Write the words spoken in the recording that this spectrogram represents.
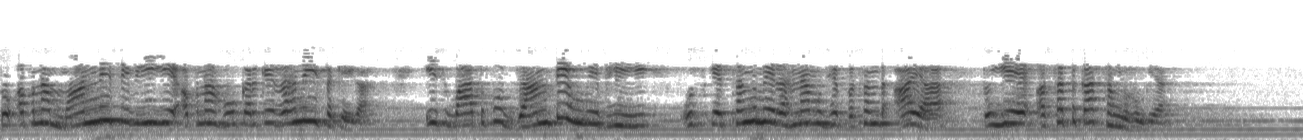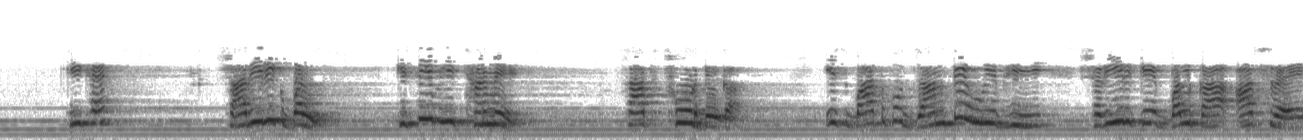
तो अपना मानने से भी ये अपना हो करके रह नहीं सकेगा। इस बात को जानते हुए भी उसके संग में रहना मुझे पसंद आया तो ये असत का संग हो गया। ठीक है? शारीरिक बल किसी भी क्षण में साथ छोड़ देगा। इस बात को जानते हुए भी शरीर के बल का आश्रय,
